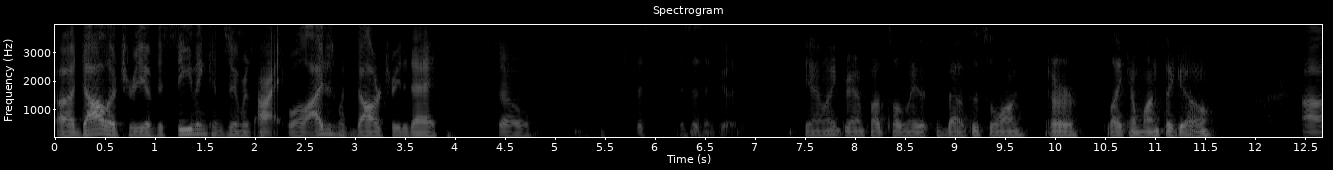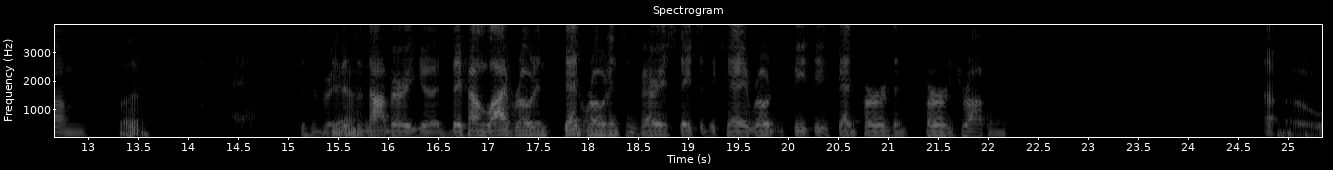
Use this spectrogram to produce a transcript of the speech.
uh, Dollar Tree of deceiving consumers. All right, well, I just went to Dollar Tree today, so this this isn't good. Yeah, my grandpa told me about this a long or like a month ago, Um, but This is ve- this is not very good. They found live rodents, dead rodents in various states of decay, rodent feces, dead birds, and bird droppings. Uh oh,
